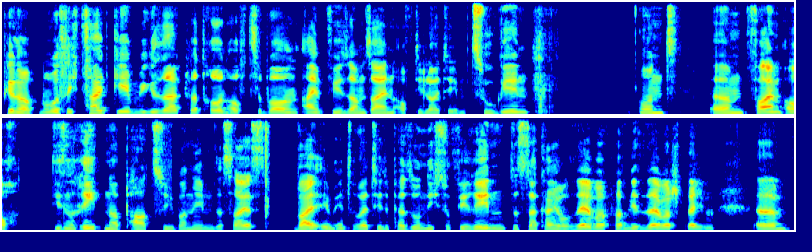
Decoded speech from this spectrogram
Genau, man muss sich Zeit geben, wie gesagt, Vertrauen aufzubauen, einfühlsam sein, auf die Leute eben zugehen und ähm, vor allem auch diesen Redner-Part zu übernehmen. Das heißt, weil eben introvertierte Personen nicht so viel reden, das da kann ich auch selber von mir selber sprechen. Ähm,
